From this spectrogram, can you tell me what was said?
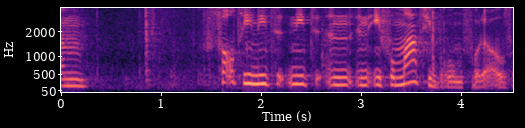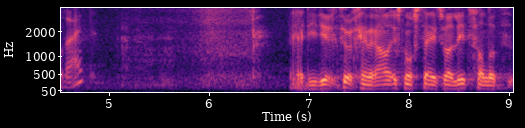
Um, valt hier niet, niet een, een informatiebron voor de overheid? Die directeur-generaal is nog steeds wel lid van het,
